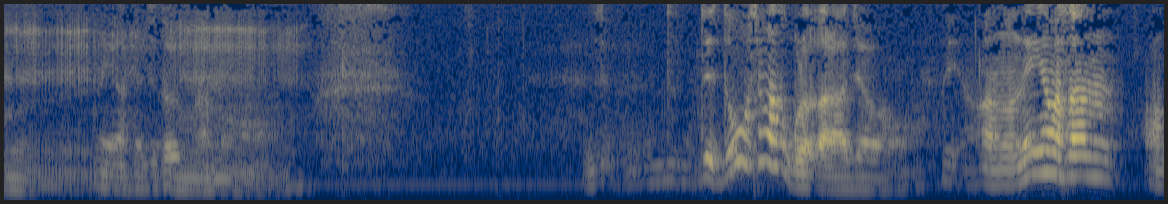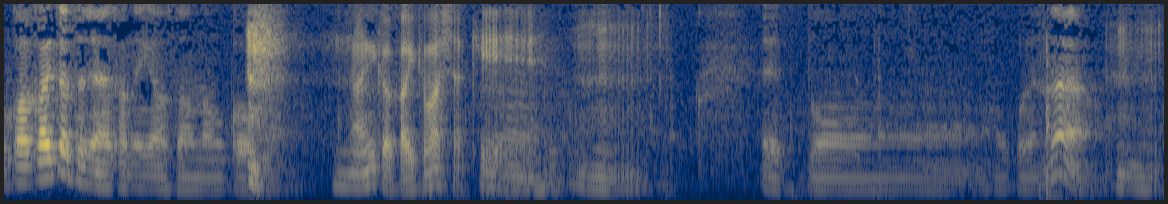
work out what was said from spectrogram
うん。ネギ山さん、ちょっと、あうんの、で、どうします？これから、じゃあ。あの、ネギ山さん、書いてあったじゃないですか、ネギ山さんなんか。何か書いてましたっけ？うんうん。えっと、これね、うん。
